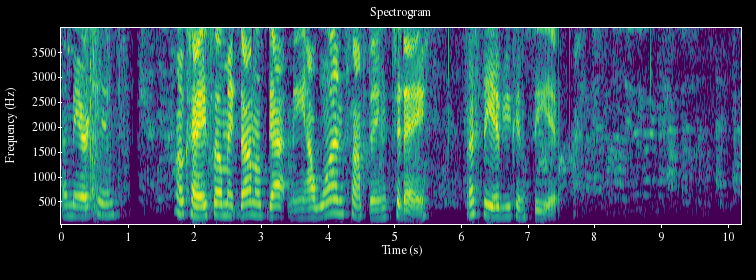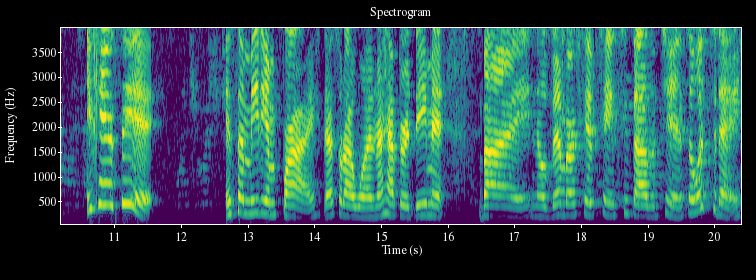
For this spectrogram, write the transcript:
Americans. Okay, so McDonald's got me. I won something today. Let's see if you can see it. You can't see it. It's a medium fry. That's what I won. And I have to redeem it by November 15, 2010. So what's today?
